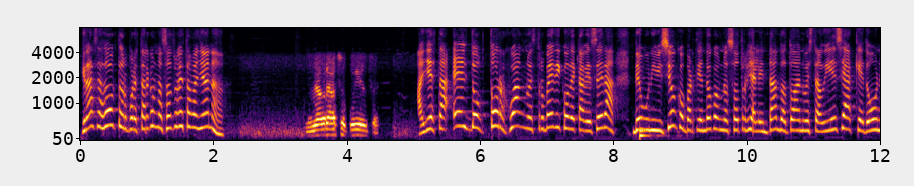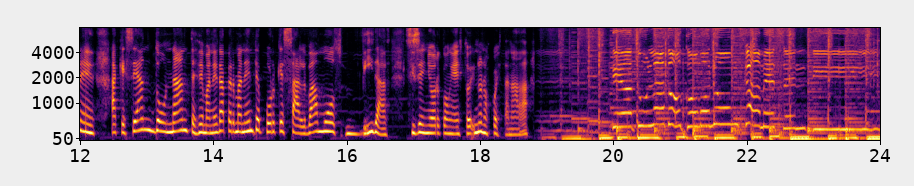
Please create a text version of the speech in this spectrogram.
Gracias, doctor, por estar con nosotros esta mañana. Un abrazo, cuídense. Ahí está el doctor Juan, nuestro médico de cabecera de Univisión, compartiendo con nosotros y alentando a toda nuestra audiencia a que donen, a que sean donantes de manera permanente porque salvamos vidas. Sí, señor, con esto. Y no nos cuesta nada. que a tu lado como nunca me sentí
